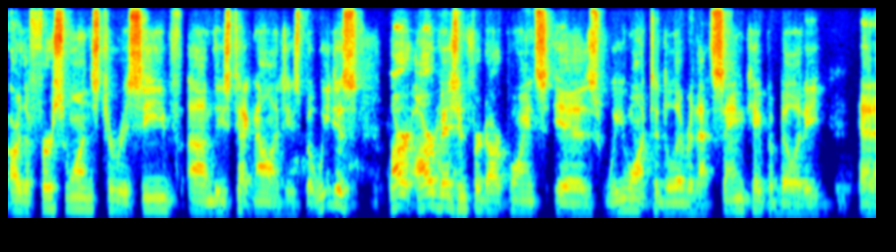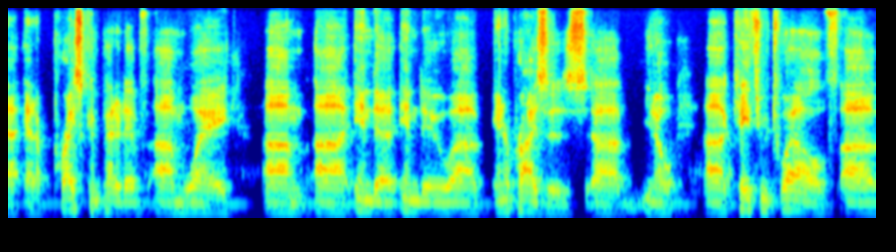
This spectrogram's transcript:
are the first ones to receive um, these technologies. But we just our our vision for Dartpoints is we want to deliver that same capability at a at a price competitive um, way um, uh, into into uh, enterprises uh, you know uh, k through 12 uh,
